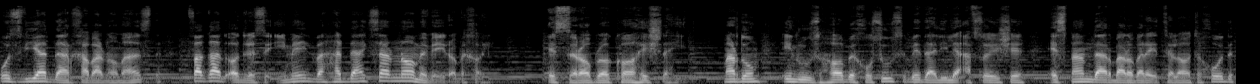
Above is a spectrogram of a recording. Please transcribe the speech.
عضویت در خبرنامه است فقط آدرس ایمیل و حداکثر نام وی را بخواهید. استراب را کاهش دهید. مردم این روزها به خصوص به دلیل افزایش اسپم در برابر اطلاعات خود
